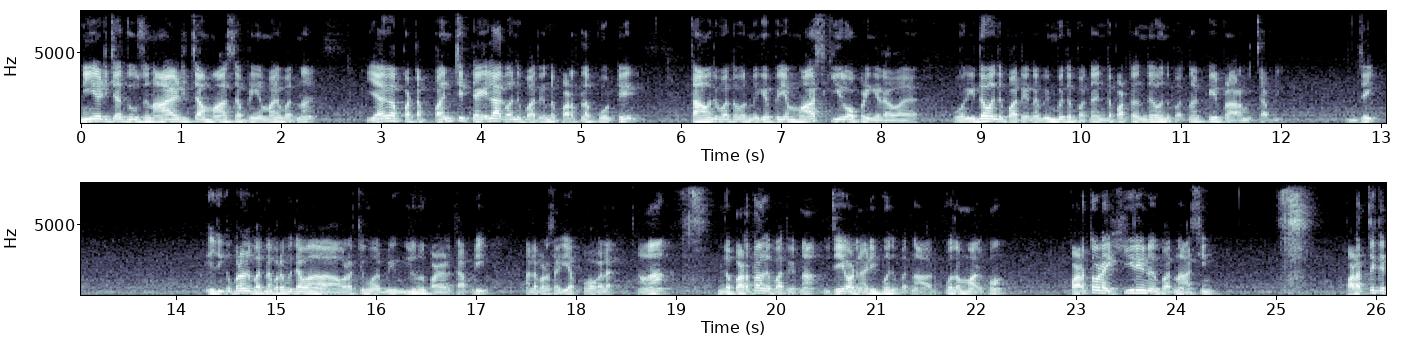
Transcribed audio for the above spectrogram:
நீ அடித்தா தூசு நான் அடித்தா மாசு அப்படிங்கிற மாதிரி பார்த்தோன்னா ஏகப்பட்ட பஞ்சு டைலாக் வந்து பார்த்திங்கன்னா இந்த படத்தில் போட்டு தான் வந்து பார்த்தா ஒரு மிகப்பெரிய மாஸ் ஹீரோ அப்படிங்கிற ஒரு இதை வந்து பார்த்தீங்கன்னா விம்பத்தை பார்த்தா இந்த படத்தை வந்து வந்து பார்த்தோன்னா கீழ் பண்ண ஆரம்பித்தா அப்படி விஜய் இதுக்கப்புறம் வந்து பார்த்தீங்கன்னா பிரபுதேவா வளர்ச்சி மறுபடியும் வில்லுன்னு படம் எடுத்தா அப்படி அந்த படம் சரியாக போகலை. ஆனால் இந்த படத்தை வந்து பார்த்துக்கிட்டா விஜயோட நடிப்பு வந்து பார்த்தீங்கன்னா அற்புதமாக இருக்கும். படத்தோட ஹீரோயின் வந்து பார்த்தீங்கன்னா அசின். படத்துக்கு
